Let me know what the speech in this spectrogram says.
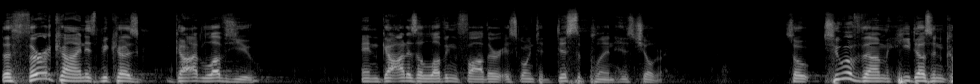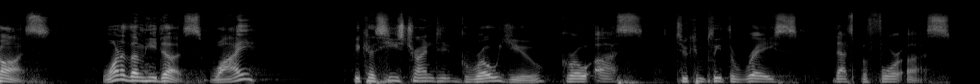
The third kind is because God loves you, and God, as a loving father, is going to discipline his children. So, two of them he doesn't cause, one of them he does. Why? Because he's trying to grow you, grow us, to complete the race that's before us.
